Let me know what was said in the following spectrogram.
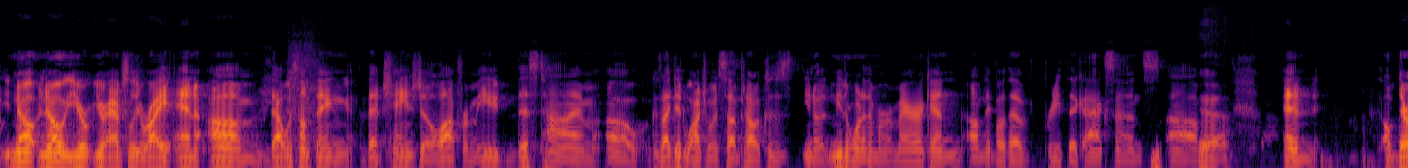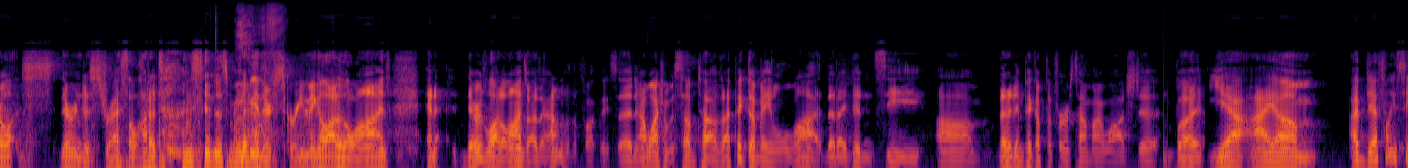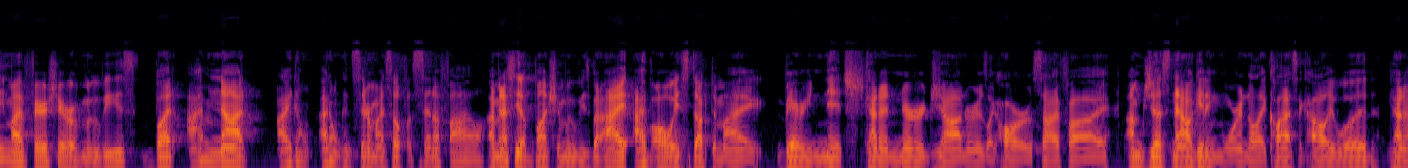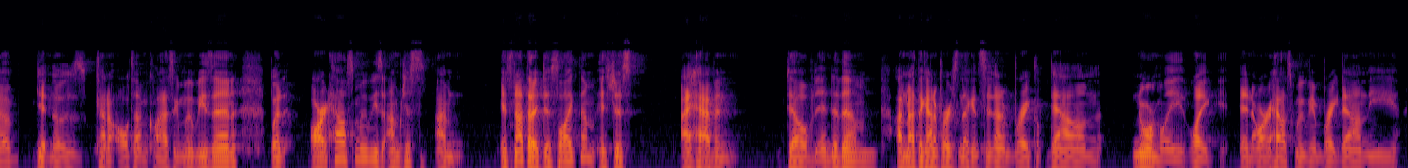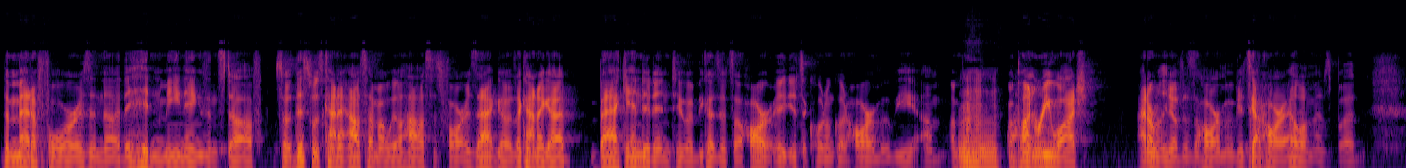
Like, No, no, you're you're absolutely right, and um, that was something that changed it a lot for me this time because I did watch it with subtitles because you know neither one of them are American. Um, they both have pretty thick accents. Um, yeah. and uh, they're they're in distress a lot of times in this movie, and they're screaming a lot of the lines. And there's a lot of lines I was like, I don't know what the fuck they said. And I watched it with subtitles. I picked up a lot that I didn't see, um, that I didn't pick up the first time I watched it. But yeah, I um I've definitely seen my fair share of movies, but I'm not. I don't. I don't consider myself a cinephile. I mean, I've seen a bunch of movies, but I I've always stuck to my very niche kind of nerd genres like horror, sci-fi. I'm just now getting more into like classic Hollywood, kind of getting those kind of all-time classic movies in. But art house movies, I'm just I'm. It's not that I dislike them. It's just I haven't delved into them. I'm not the kind of person that can sit down and break down normally like an art house movie and break down the the metaphors and the the hidden meanings and stuff. So this was kind of outside my wheelhouse as far as that goes. I kind of got back ended into it because it's a horror it- it's a quote unquote horror movie. Um upon, Mhm. upon rewatch, I don't really know if it's a horror movie. It's got horror elements, but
